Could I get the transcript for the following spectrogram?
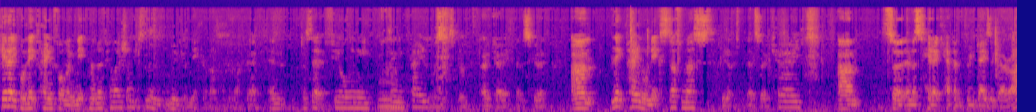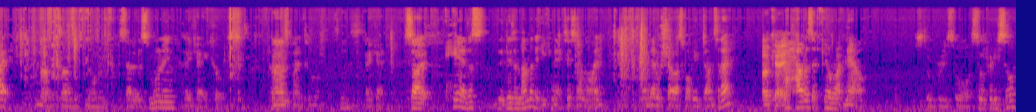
headache or neck pain following neck manipulation. Just move, move your neck around something like that. And does that feel any, is any pain? That's good. Okay, that's good. Um, neck pain or neck stiffness, yeah, that's okay. Um, so, and this headache happened three days ago, right? No, it started this morning. Started this morning. Okay, cool. Um, explain to us? Okay, so here, this there's a number that you can access online, and that'll show us what we've done today. Okay. How does it feel right now? Still pretty sore. Still pretty sore.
